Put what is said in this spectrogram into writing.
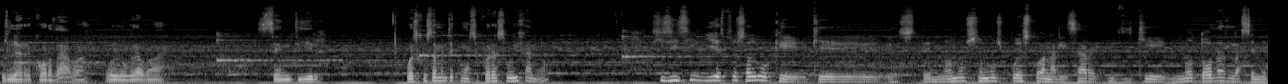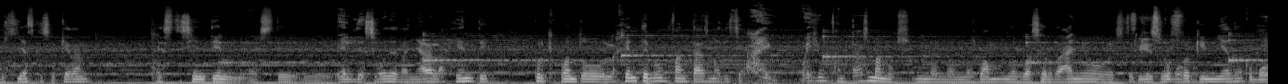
pues le recordaba o lograba sentir, pues justamente como si fuera su hija, ¿no? Sí, sí, sí, y esto es algo que, que, este, no nos hemos puesto a analizar y que no todas las energías que se quedan este, sienten este, el deseo de dañar a la gente. Porque cuando la gente ve un fantasma dice, ay, güey, un fantasma nos, no- no- nos, va, nos va a hacer daño, este, Sí, qué es susto, como- qué miedo. Como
